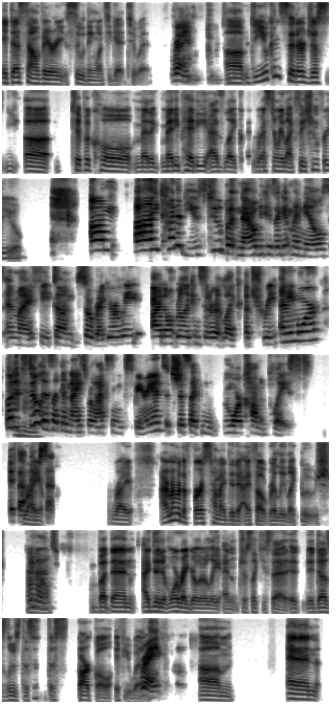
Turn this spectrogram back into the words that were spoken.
it does sound very soothing once you get to it. Right. Um, do you consider just uh typical medi medipedi as like rest and relaxation for you? Um, I kind of used to, but now because I get my nails and my feet done so regularly, I don't really consider it like a treat anymore. But it Mhm. still is like a nice, relaxing experience. It's just like more commonplace, if that Right. makes sense. Right. I remember the first time I did it, I felt really like bouge, you Mhm. know. But then I did it more regularly, and just like you said, it it does lose the the sparkle, if you will. Right. Um, and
